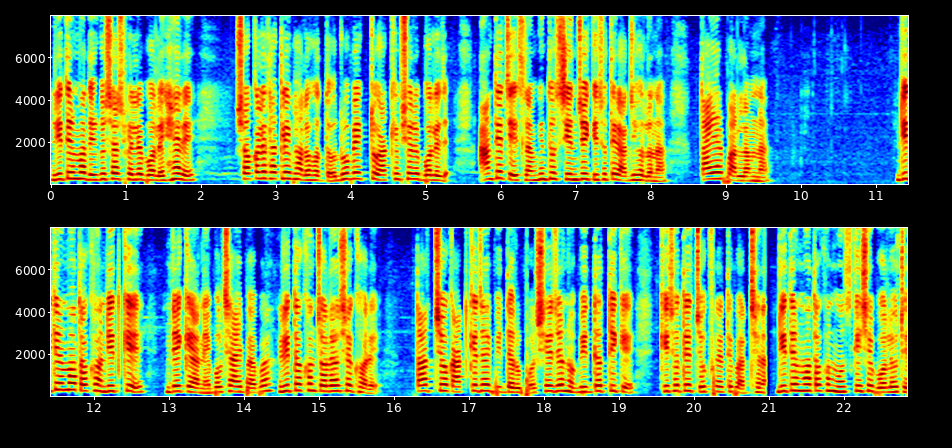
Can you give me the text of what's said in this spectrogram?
রীতির মা দীর্ঘশ্বাস ফেলে বলে হ্যাঁ রে, সকালে থাকলেই ভালো হতো। রূপ একটু আক্ষেপ সরে বলে, আনতে চেয়েছিলাম, কিন্তু সৃঞ্জয় কিছুতে রাজি হলো না, তাই আর পারলাম না। রীতের মা তখন রীতকে ডেকে আনে, বলছে, আয় বাবা। রীত তখন চলে আসে ঘরে। তার চোখ আটকে যায় বিদ্যার উপর। সেজন্য বিদ্যার দিকে কিছুতে চোখ ফেরাতে পারছে না। রীতের মা তখন মুচকে এসে বলে ওঠে,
